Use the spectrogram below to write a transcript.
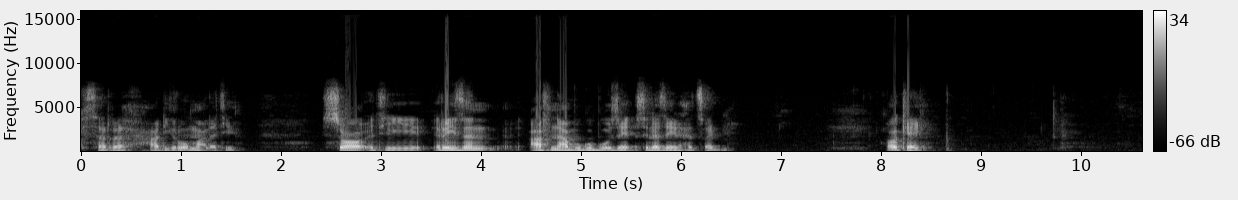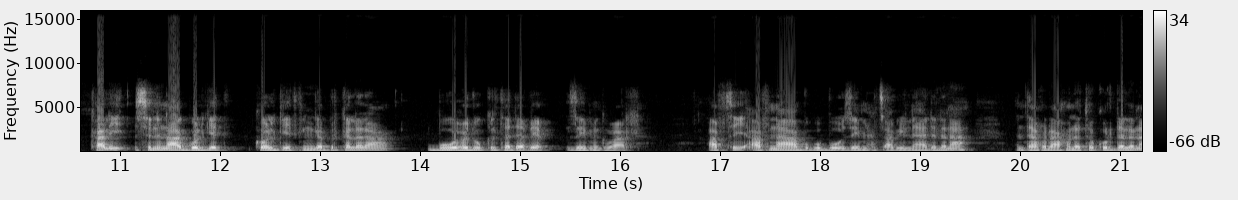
ክሰርሕ ሓዲሩ ማለት እዩ። so እቲ reason ኣፍና ብግቡእ ስለ ዘይንሕፀብ እዩ። okay። ካሊእ ስንና ጎልጌት ኮልጌት ክንገብር ከለና ብውሕዱ ክልተ ደቂቕ ዘይምግባር። ኣብቲ ኣፍና ብግቡእ ዘይምሕፃብ ኢልናዮ ዘለና እንታይ ኩና ክነተኩር ዘለና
